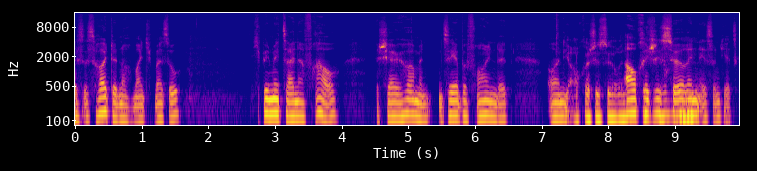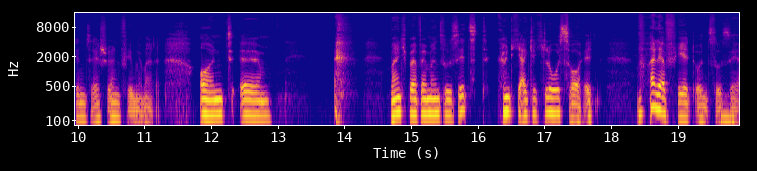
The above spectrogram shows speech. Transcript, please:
es ist heute noch manchmal so. Ich bin mit seiner Frau, Sherry Herman, sehr befreundet. Und die auch Regisseurin auch Regisseurin ist, mhm. ist und jetzt einen sehr schönen Film gemacht hat. Und ähm, manchmal, wenn man so sitzt, könnte ich eigentlich losheulen, weil er fehlt uns so sehr.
